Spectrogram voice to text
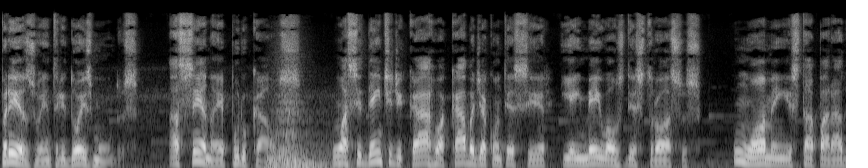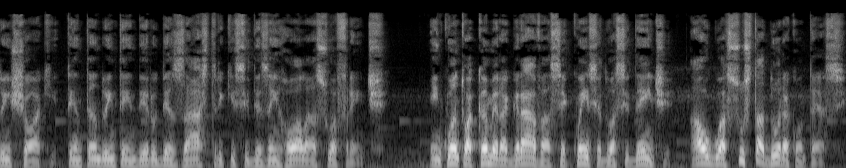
Preso entre dois mundos. A cena é puro caos. Um acidente de carro acaba de acontecer e, em meio aos destroços, um homem está parado em choque, tentando entender o desastre que se desenrola à sua frente. Enquanto a câmera grava a sequência do acidente, algo assustador acontece.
